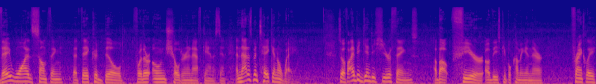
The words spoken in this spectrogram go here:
They wanted something that they could build for their own children in Afghanistan. And that has been taken away. So if I begin to hear things about fear of these people coming in there, frankly,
